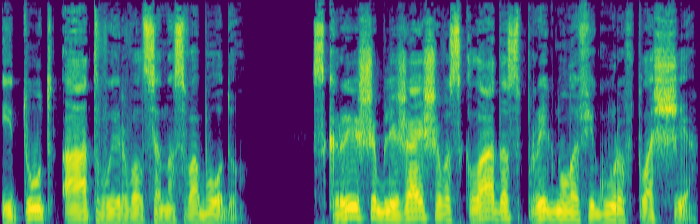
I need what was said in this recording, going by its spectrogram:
И тут ад вырвался на свободу. С крыши ближайшего склада спрыгнула фигура в плаще.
